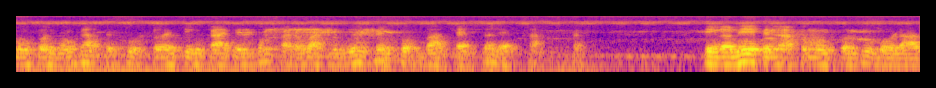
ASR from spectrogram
มงคลของพระเป็นพูดเลยจึงกลายเป็นของคารวะเป็นเรื่องเป็นพวกบาดแตกแสลกขาด สิ่งเหล่านี้เป็นอัปมงคลที่โบราณ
